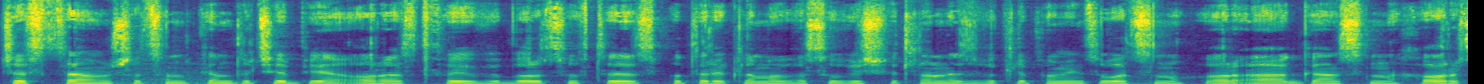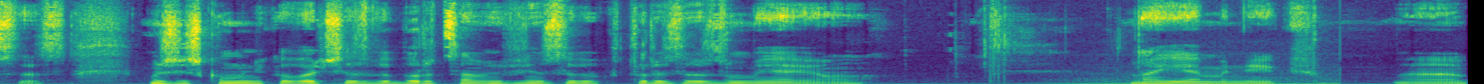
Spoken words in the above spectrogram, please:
Czy z całym szacunkiem do ciebie oraz twoich wyborców te spoty reklamowe są wyświetlane zwykle pomiędzy Watson Hor a Guns N' Horses. Musisz komunikować się z wyborcami w języku, który zrozumieją. Najemnik. E,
